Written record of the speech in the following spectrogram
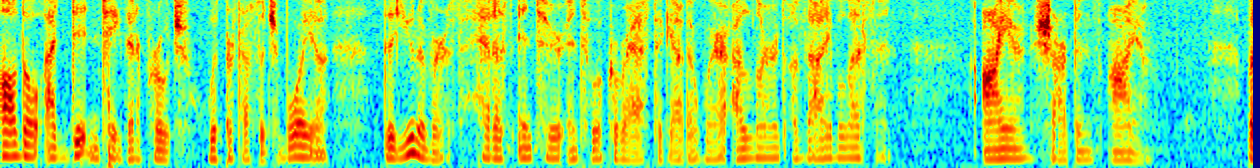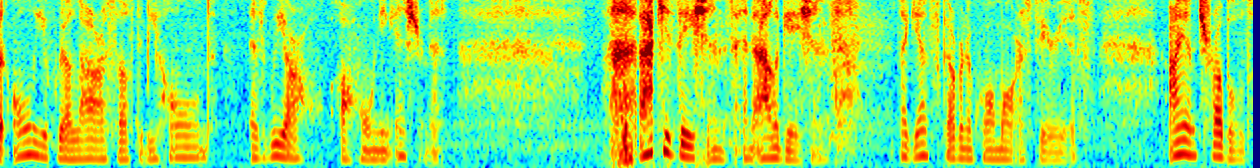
Although I didn't take that approach with Professor Chaboya, the universe had us enter into a crevasse together where I learned a valuable lesson. Iron sharpens iron, but only if we allow ourselves to be honed as we are a honing instrument. Accusations and allegations against Governor Cuomo are serious. I am troubled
